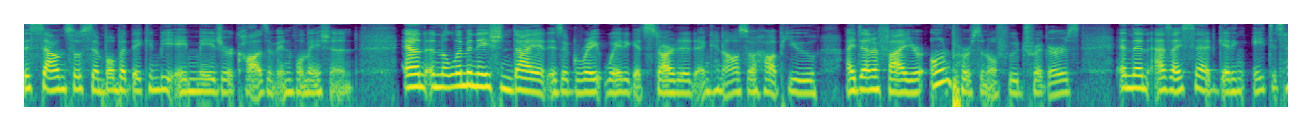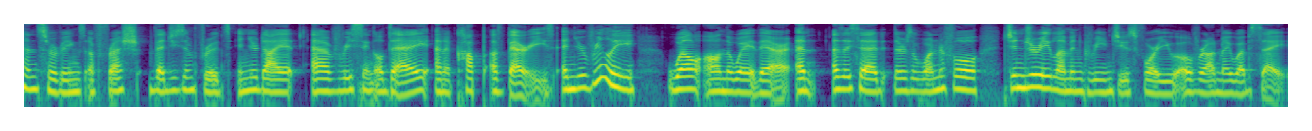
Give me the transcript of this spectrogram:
this sounds so simple, but they can be a major cause of inflammation. And an elimination diet is a great way to get started and can also help you identify your own personal food triggers. And then, as I said, getting eight to 10 servings of fresh veggies and fruits in your diet every single day and a cup of berries. And you're really well on the way there. And as I said, there's a wonderful gingery lemon green juice for you over on my website.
